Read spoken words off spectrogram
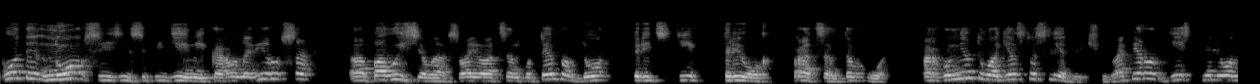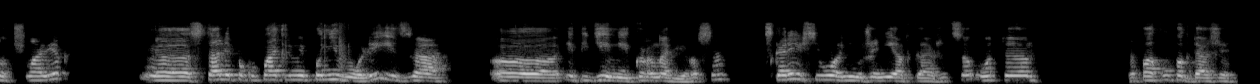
годы, но в связи с эпидемией коронавируса а, повысила свою оценку темпов до 33% в год. Аргумент у агентства следующий. Во-первых, 10 миллионов человек э, стали покупателями по неволе из-за э, эпидемии коронавируса. Скорее всего, они уже не откажутся от э, покупок даже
